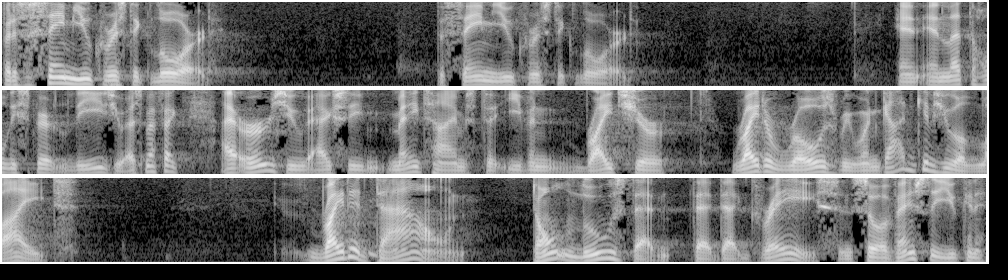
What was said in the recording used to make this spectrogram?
But it's the same Eucharistic Lord. The same Eucharistic Lord and, and let the Holy Spirit lead you. As a matter of fact, I urge you actually many times to even write your write a rosary when God gives you a light. Write it down. Don't lose that that that grace. And so eventually you can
